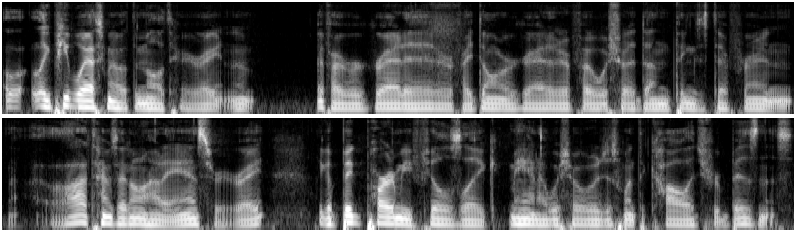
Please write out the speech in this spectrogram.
uh, like people ask me about the military, right? And if I regret it, or if I don't regret it, or if I wish I had done things different. A lot of times I don't know how to answer it, right? Like a big part of me feels like, man, I wish I would have just went to college for business.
